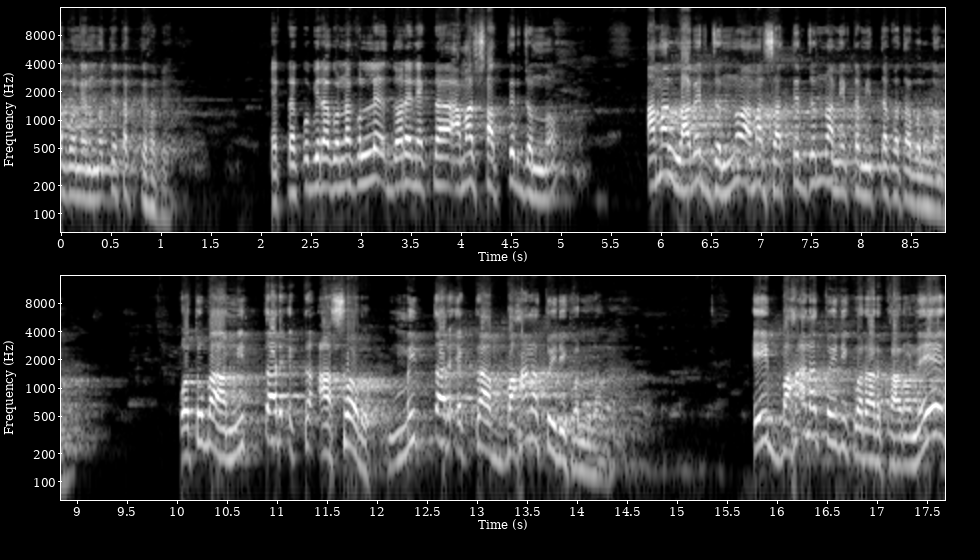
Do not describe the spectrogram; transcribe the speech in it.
আগুনের মধ্যে থাকতে হবে। একটা কবিরা গুণা করলে, ধরেন একটা আমার স্বার্থের জন্য, আমার লাভের জন্য, আমার স্বার্থের জন্য আমি একটা মিথ্যা কথা বললাম। অথবা মিথ্যার একটা আসর, মিথ্যার একটা বাহানা তৈরি করলাম। এই বাহানা তৈরি করার কারণে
